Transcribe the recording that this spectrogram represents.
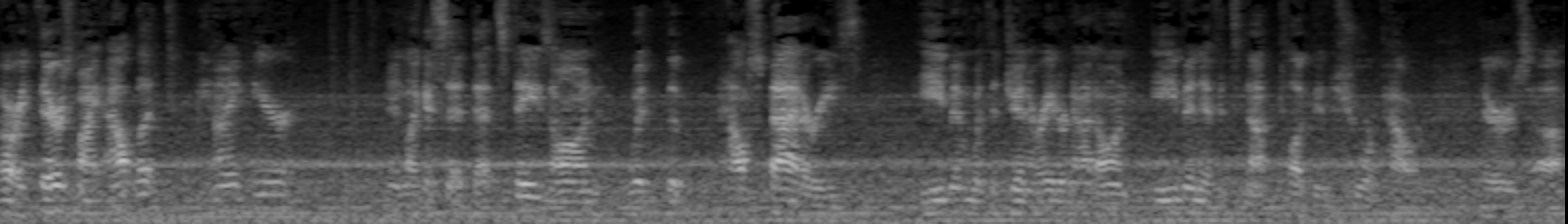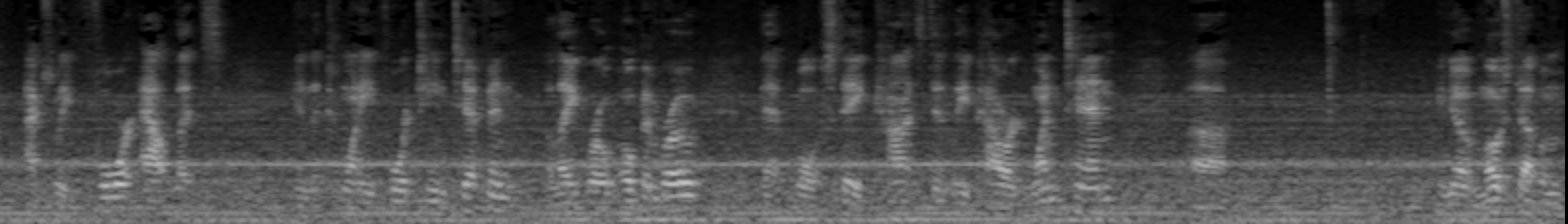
All right, there's my outlet behind here. And like I said, that stays on with the house batteries, even with the generator not on, even if it's not plugged into shore power. There's uh, actually four outlets in the 2014 Tiffin Allegro Open Road that will stay constantly powered 110. Uh, you know, most of them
